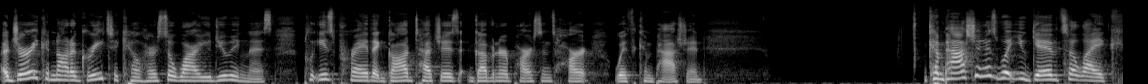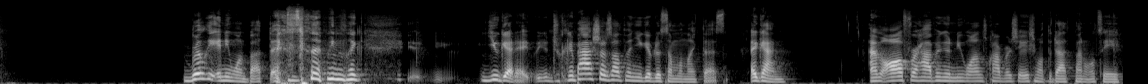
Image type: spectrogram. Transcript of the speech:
A jury could not agree to kill her, so why are you doing this? Please pray that God touches Governor Parson's heart with compassion. Compassion is what you give to like really anyone but this. I mean, like, you get it. Compassion is something you give to someone like this. Again, I'm all for having a nuanced conversation about the death penalty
